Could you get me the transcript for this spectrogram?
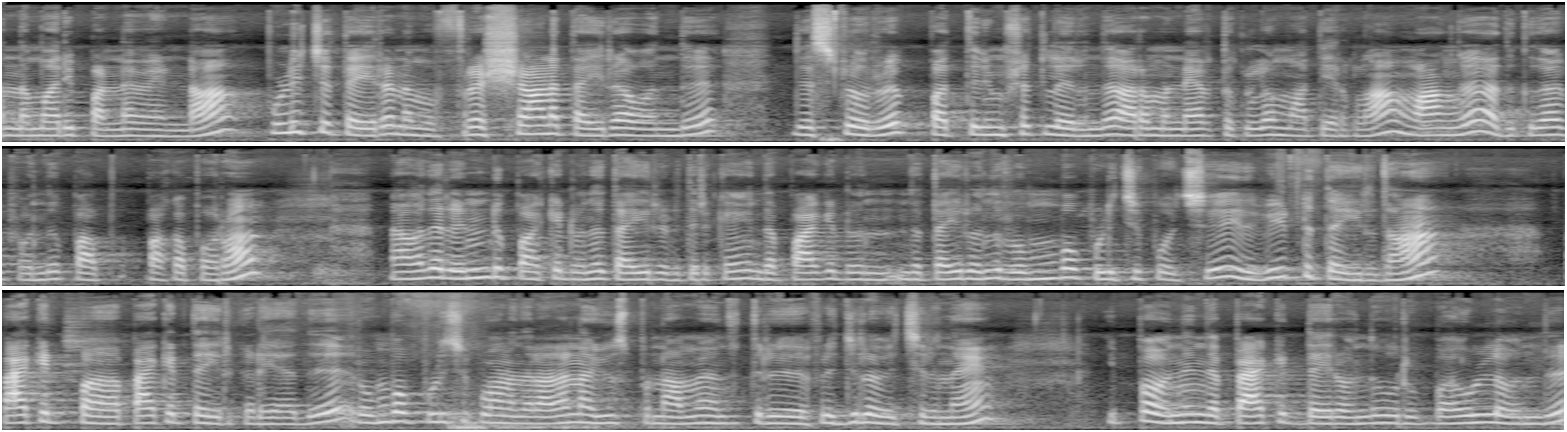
அந்த மாதிரி பண்ண வேண்டாம். புளிச்ச தயிரை நம்ம ஃப்ரெஷ்ஷான தயிராக வந்து ஜஸ்ட் ஒரு பத்து நிமிஷத்தில் இருந்து அரை மணி நேரத்துக்குள்ளே மாற்றிருக்கலாம் வாங்க அதுக்கு தான் இப்போ வந்து பா பார்க்க போகிறோம் நான் வந்து ரெண்டு பாக்கெட் வந்து தயிர் எடுத்திருக்கேன். இந்த பாக்கெட் வந்து இந்த தயிர் வந்து ரொம்ப புளிச்சு போச்சு. இது வீட்டு தயிர் தான். பாக்கெட் பா பாக்கெட் தயிர் கிடையாது. ரொம்ப புளிச்சு போனதுனால நான் யூஸ் பண்ணாமல் வந்து திரு ஃப்ரிட்ஜில் வச்சுருந்தேன். இப்போ வந்து இந்த பேக்கெட் தயிர் வந்து ஒரு பவுலில் வந்து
